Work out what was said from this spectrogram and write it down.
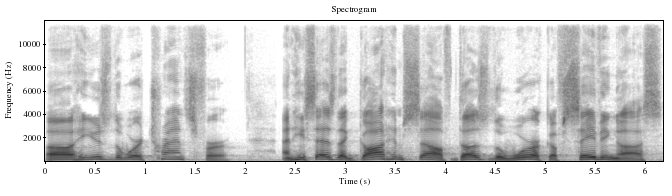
Uh, he uses the word transfer and he says that God himself does the work of saving us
